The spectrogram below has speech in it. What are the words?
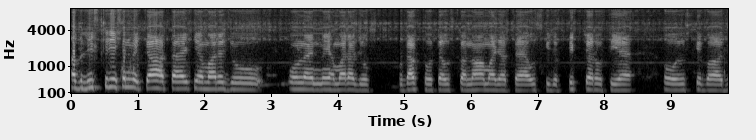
अब लिस्ट क्रिएशन में क्या आता है कि हमारे जो ऑनलाइन में हमारा जो प्रोडक्ट होता है, उसका नाम आ जाता है, उसकी जो पिक्चर होती है, और उसके बाद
